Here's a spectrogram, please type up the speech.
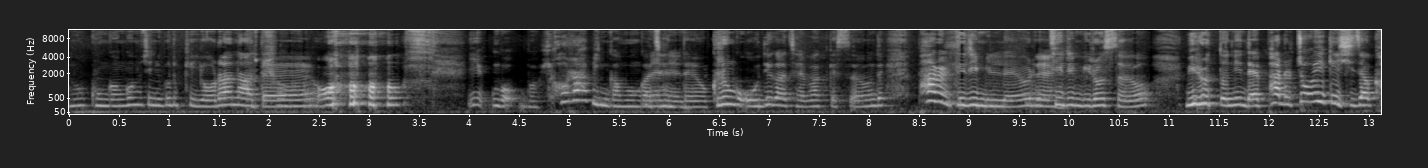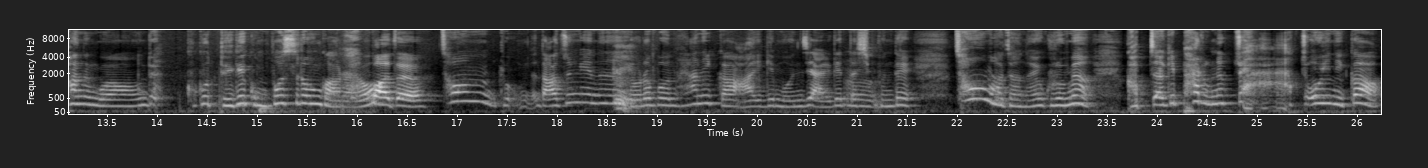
뭐 건강검진이 그렇게 열하나대. 어. 이뭐 뭐 혈압인가 뭔가. 잰대요. 그런 거 어디가 재봤겠어요. 근데 팔을 들이밀래요. 네. 들이밀었어요. 밀었더니 내 팔을 쪼이기 시작하는 거야. 근데 그거 되게 공포스러운 거 알아요? 맞아요. 처음 교- 나중에는 여러 번 하니까 아 이게 뭔지 알겠다 음. 싶은데 처음 하잖아요. 그러면 갑자기 팔이 그냥 쫙 쪼이니까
